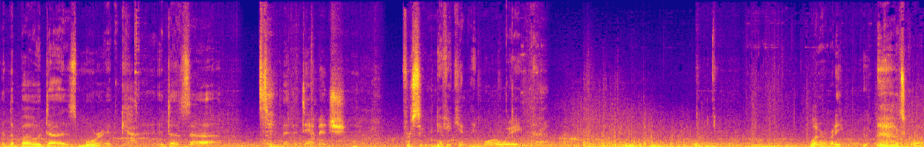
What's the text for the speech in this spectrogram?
And the bow does more. It it does uh, same amount of damage for significantly more weight. On, everybody. Let's go up.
